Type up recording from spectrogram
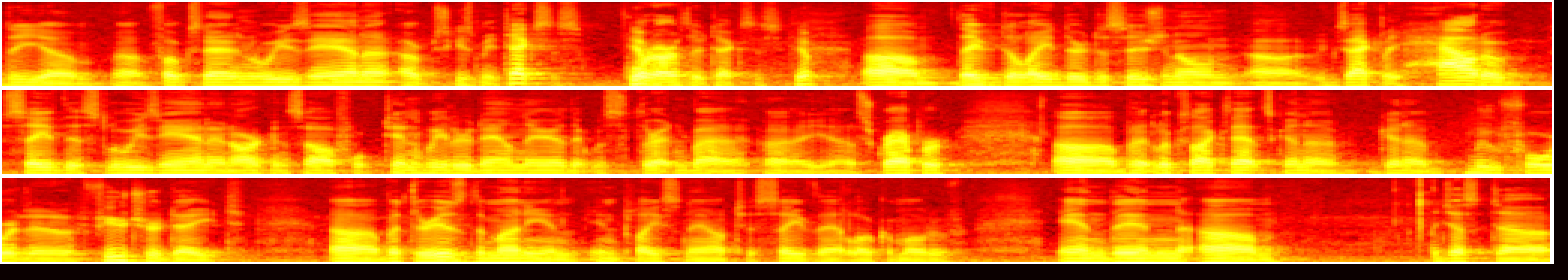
the um, uh, folks down in Louisiana, or excuse me, Texas, Port Yep. Arthur, Texas. Yep. Um, they've delayed their decision on uh, exactly how to save this Louisiana and Arkansas 10 wheeler down there that was threatened by a, uh scrapper. Uh, but it looks like that's going to going to move forward at a future date. Uh, but there is the money in, in place now to save that locomotive. And then um, just uh,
